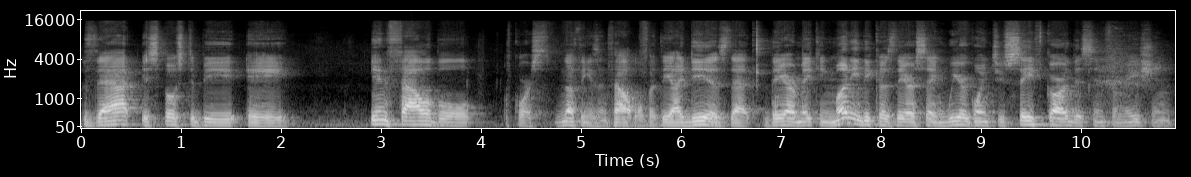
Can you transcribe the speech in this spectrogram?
that is supposed to be a infallible of course nothing is infallible but the idea is that they are making money because they are saying we are going to safeguard this information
